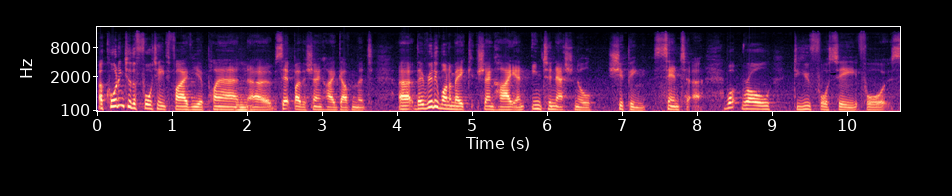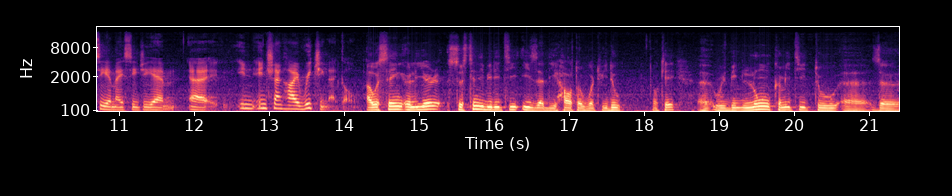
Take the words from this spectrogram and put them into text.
According to the 14th five year plan mm. uh, set by the Shanghai government, uh, they really want to make Shanghai an international shipping centre. What role do you foresee for CMA CGM uh, in, in Shanghai reaching that goal? I was saying earlier, sustainability is at the heart of what we do. Okay, uh, we've been long committed to uh, the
